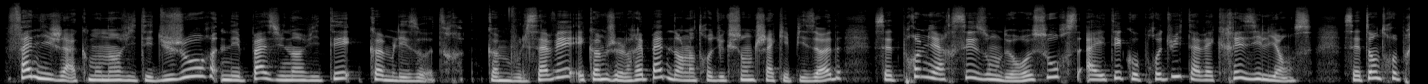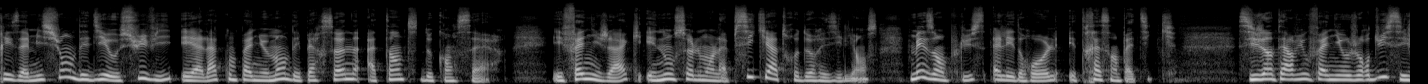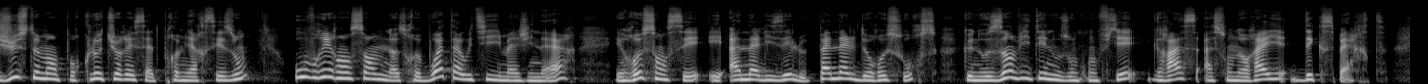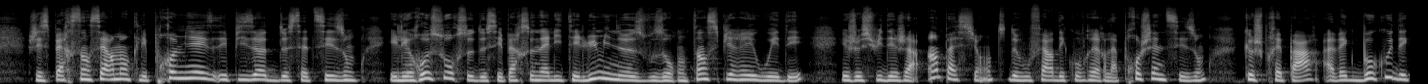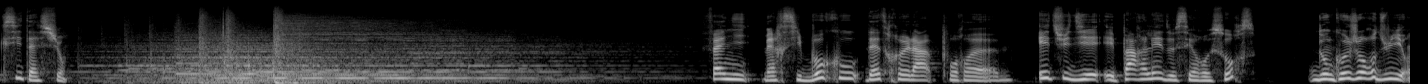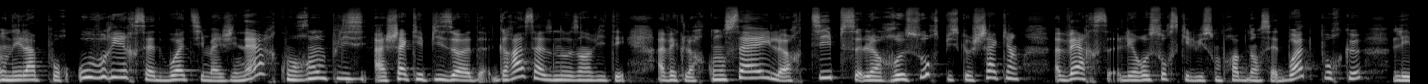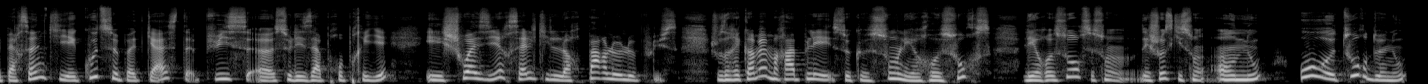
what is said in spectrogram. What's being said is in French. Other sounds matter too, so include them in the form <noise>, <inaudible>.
Fanny Jacques, mon invitée du jour, n'est pas une invitée comme les autres. Comme vous le savez, et comme je le répète dans l'introduction de chaque épisode, cette première saison de ressources a été coproduite avec Résilience, cette entreprise à mission dédiée au suivi et à l'accompagnement des personnes atteintes de cancer. Et Fanny Jacques est non seulement la psychiatre de Résilience, mais en plus, elle est drôle et très sympathique. Si j'interviewe Fanny aujourd'hui, c'est justement pour clôturer cette première saison, ouvrir ensemble notre boîte à outils imaginaire et recenser et analyser le panel de ressources que nos invités nous ont confiées grâce à son oreille d'experte. J'espère sincèrement que les premiers épisodes de cette saison et les ressources de ces personnalités lumineuses vous auront inspiré ou aidé et je suis déjà impatiente de vous faire découvrir la prochaine saison que je prépare avec beaucoup d'excitation. Fanny, merci beaucoup d'être là pour euh, étudier et parler de ces ressources. Donc aujourd'hui, on est là pour ouvrir cette boîte imaginaire qu'on remplit à chaque épisode grâce à nos invités avec leurs conseils, leurs tips, leurs ressources, puisque chacun verse les ressources qui lui sont propres dans cette boîte pour que les personnes qui écoutent ce podcast puissent euh, se les approprier et choisir celles qui leur parlent le plus. Je voudrais quand même rappeler ce que sont les ressources. Les ressources, ce sont des choses qui sont en nous ou autour de nous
